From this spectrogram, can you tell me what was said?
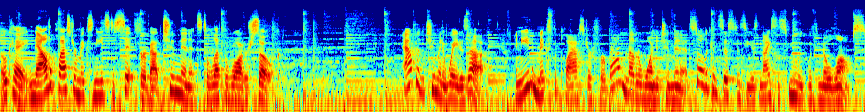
Okay, now the plaster mix needs to sit for about 2 minutes to let the water soak. After the 2 minute wait is up, I need to mix the plaster for about another 1 to 2 minutes so the consistency is nice and smooth with no lumps.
